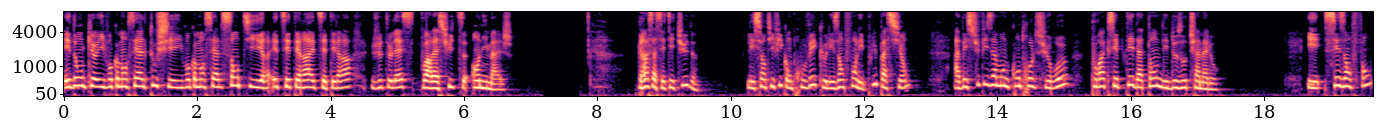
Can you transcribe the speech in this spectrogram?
Et donc euh, ils vont commencer à le toucher, ils vont commencer à le sentir, etc., etc. Je te laisse voir la suite en images. Grâce à cette étude, les scientifiques ont prouvé que les enfants les plus patients avaient suffisamment de contrôle sur eux pour accepter d'attendre les deux autres chamallows. Et ces enfants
